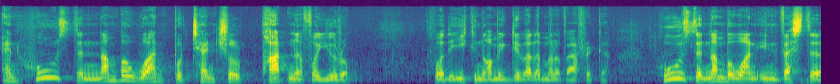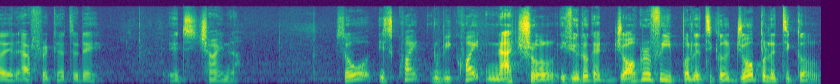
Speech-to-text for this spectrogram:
And who's the number one potential partner for Europe for the economic development of Africa? Who's the number one investor in Africa today? It's China. So it's quite, it would be quite natural if you look at geography, political, geopolitical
